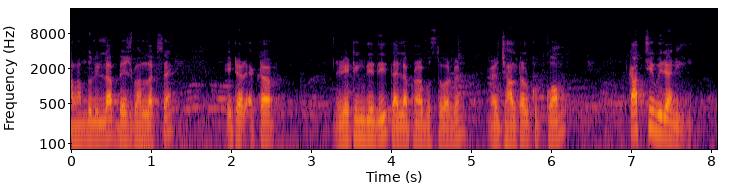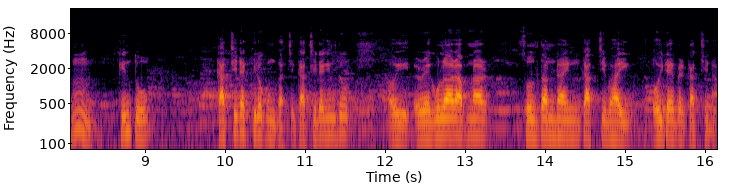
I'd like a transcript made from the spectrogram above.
আলহামদুলিল্লাহ, বেশ ভালো লাগছে। এটার একটা রেটিং দিয়ে দিই, তাইলে আপনারা বুঝতে পারবেন। ঝালটাল খুব কম। কাচ্চি বিরিয়ানি, হুম, কিন্তু কাচ্চিটা কীরকম কাচ্চি? কাচ্চিটা কিন্তু ওই রেগুলার আপনার সুলতান ডাইন কাচ্চি ভাই, ওই টাইপের কাচ্চি না।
